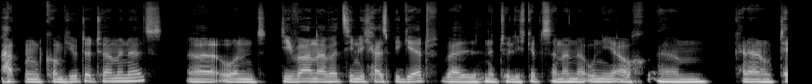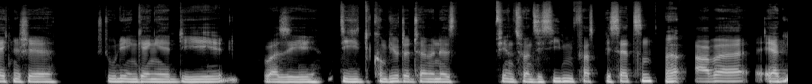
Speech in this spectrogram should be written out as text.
hatten Computerterminals äh, und die waren aber ziemlich heiß begehrt, weil natürlich gibt es dann an der Uni auch, ähm, keine Ahnung, technische Studiengänge, die quasi die Computerterminals 24-7 fast besetzen. Ja. Aber er,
